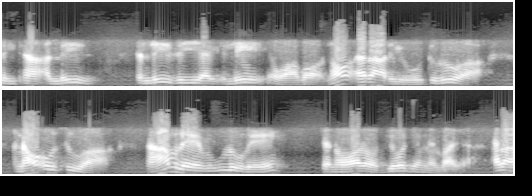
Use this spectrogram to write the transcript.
စိတ်ထားအလေးအလေးစရိုက်အလေးဟိုပါပေါ့နော်အဲ့ဒါတွေကိုသူတို့ကအနောက်အုပ်စုဟာနားမလဲဘူးလို့ပဲကျွန်တော်ကတော့ပြောချင်နေပါရအဲ့ဒါ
